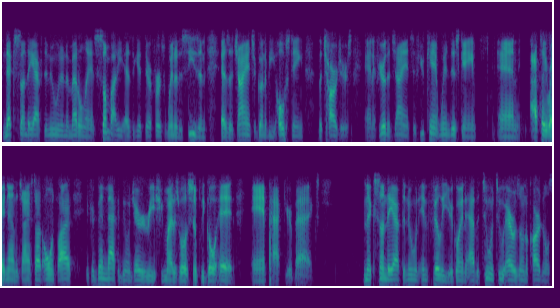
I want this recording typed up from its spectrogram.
Next Sunday afternoon in the Meadowlands, somebody has to get their first win of the season as the Giants are going to be hosting the Chargers. And if you're the Giants, if you can't win this game, and I tell you right now, the Giants start 0 5. If you're Ben McAdoo and Jerry Reese, you might as well simply go ahead and pack your bags. Next Sunday afternoon in Philly, you're going to have the 2 and 2 Arizona Cardinals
